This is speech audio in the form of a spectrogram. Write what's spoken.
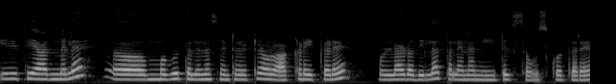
ಈ ರೀತಿ ಆದಮೇಲೆ ಮಗು ತಲೆನ ಸೆಂಟ್ರಲ್ಲಿಟ್ಟರೆ ಆ ಕಡೆ ಈ ಕಡೆ ಒಳ್ಳಾಡೋದಿಲ್ಲ ತಲೆನ ನೀಟಾಗಿ ಸವಸ್ಕೋತಾರೆ.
